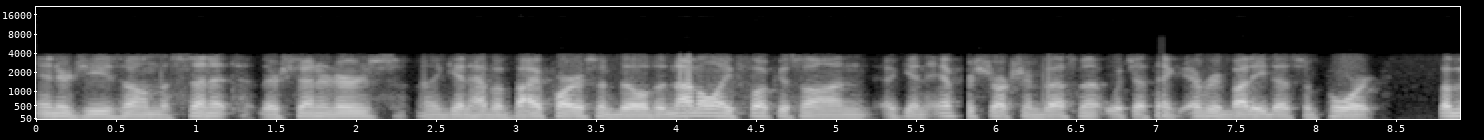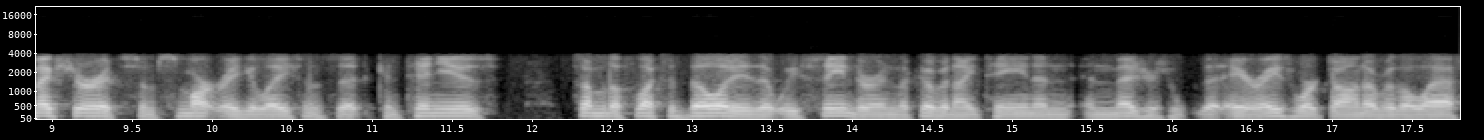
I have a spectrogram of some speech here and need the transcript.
energies on the Senate, their senators, again have a bipartisan bill to not only focus on again infrastructure investment, which I think everybody does support, but make sure it's some smart regulations that continues some of the flexibility that we've seen during the COVID-19 and, and measures that ARA's worked on over the last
